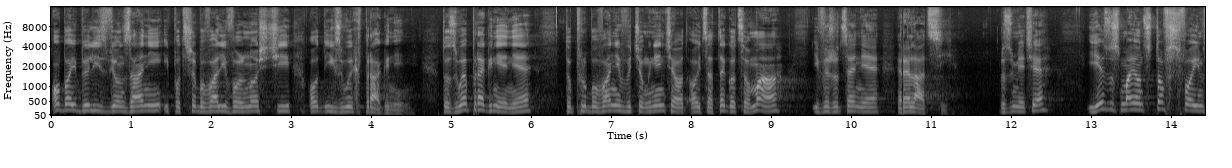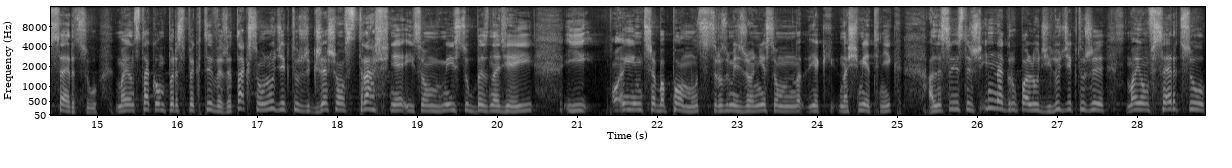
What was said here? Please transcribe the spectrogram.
Obaj byli związani i potrzebowali wolności od ich złych pragnień. To złe pragnienie to próbowanie wyciągnięcia od ojca tego, co ma i wyrzucenie relacji. Rozumiecie? Jezus, mając to w swoim sercu, mając taką perspektywę, że tak są ludzie, którzy grzeszą strasznie i są w miejscu beznadziei i im trzeba pomóc, zrozumieć, że oni nie są na, jak na śmietnik, ale jest też inna grupa ludzi, ludzie, którzy mają w sercu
